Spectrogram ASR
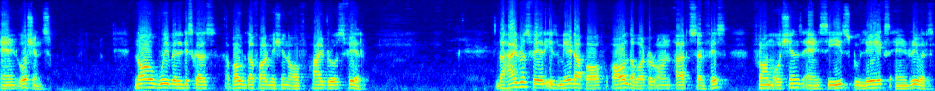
and oceans. Now we will discuss about the formation of hydrosphere. The hydrosphere is made up of all the water on earth's surface from oceans and seas to lakes and rivers.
